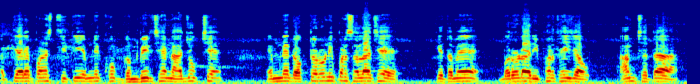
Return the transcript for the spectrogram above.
અત્યારે પણ સ્થિતિ એમની ખૂબ ગંભીર છે, નાજુક છે. એમને ડૉક્ટરોની પણ સલાહ છે કે તમે બરોડા રિફર થઈ જાઓ. આમ છતાં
